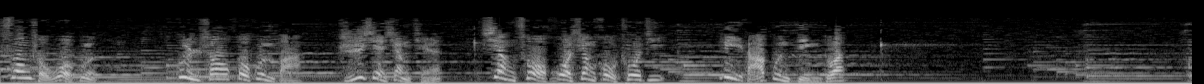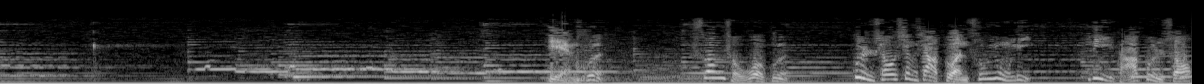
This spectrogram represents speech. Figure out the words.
双手握棍，棍梢或棍把直线向前、向侧或向后戳击，力达棍顶端。点棍，双手握棍，棍梢向下短粗用力，力达棍梢。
